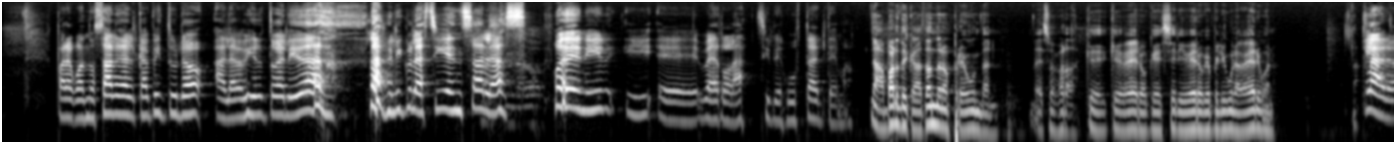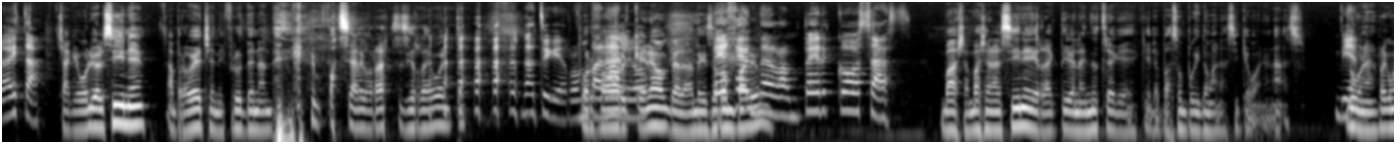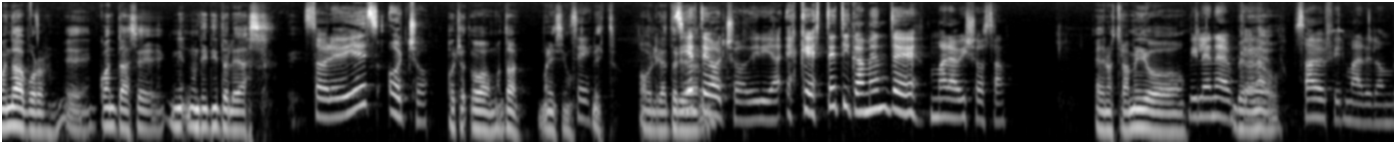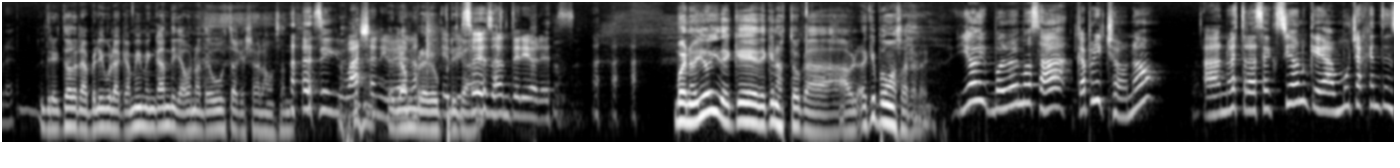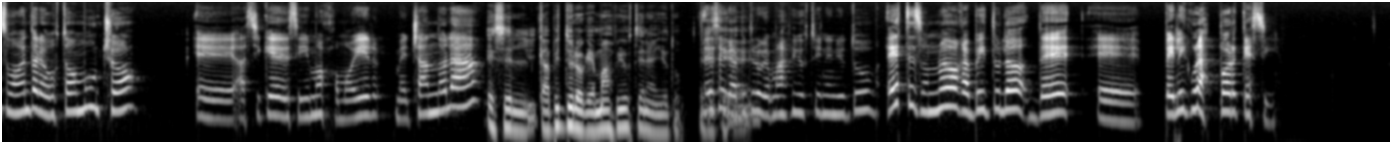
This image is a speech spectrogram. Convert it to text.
para cuando salga el capítulo a la virtualidad, la película sigue en salas, pueden ir y eh, verla si les gusta el tema. No, aparte cada tanto nos preguntan, eso es verdad, qué, qué ver o qué serie ver o qué película ver. Bueno, Claro, ahí está. ya que volvió el cine, aprovechen, disfruten antes de que pase algo raro, se cierre de vuelta. Date que rompan Por favor, algo. que no, claro, antes de que se rompa algo. de romper cosas. Vayan, vayan al cine y reactiven la industria que, que la pasó un poquito mal. Así que bueno, nada, eso. Bien. Duna, recomendada por. Eh, ¿Cuántas eh, ni- notitito le das? Sobre 10, 8. Ocho, oh, un montón. Buenísimo. Sí. Listo. Obligatorio. 7, verla. 8 diría. Es que estéticamente es maravillosa. De nuestro amigo, Villeneuve, que sabe filmar el hombre. el director de la película que a mí me encanta y que a vos no te gusta, que ya hablamos antes. Así que vayan y El vean hombre los duplicado. episodios anteriores. Bueno, ¿y hoy de qué, de qué nos toca hablar? ¿De qué podemos hablar hoy? Y hoy volvemos a Capricho, ¿no? A nuestra sección que a mucha gente en su momento le gustó mucho. eh, así que decidimos como ir mechándola. Es el capítulo que más views tiene en YouTube. Es el que- capítulo que más views tiene en YouTube. Este es un nuevo capítulo de eh, películas porque sí.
